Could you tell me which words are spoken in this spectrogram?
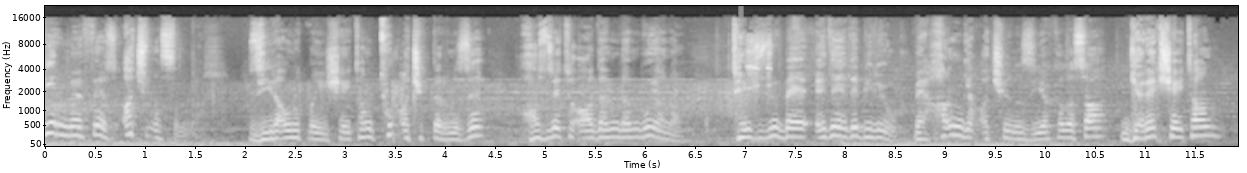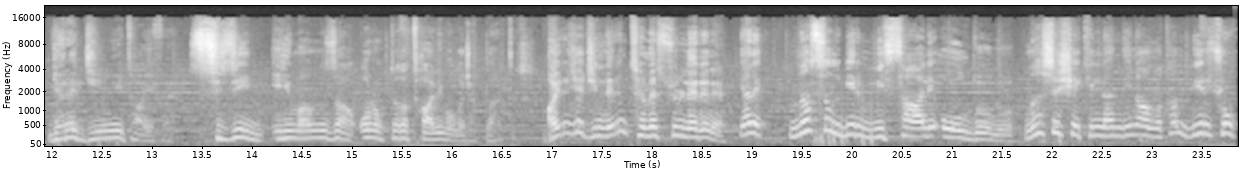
bir nefes açmasınlar. Zira unutmayın şeytan tüm açıklarınızı Hazreti Adem'den bu yana tecrübe ede ede biliyor. Ve hangi açığınızı yakalasa gerek şeytan gerek cinni taife sizin imanınıza o noktada talip olacaklardır. Ayrıca cinlerin temessüllerini yani nasıl bir misali olduğunu, nasıl şekillendiğini anlatan birçok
